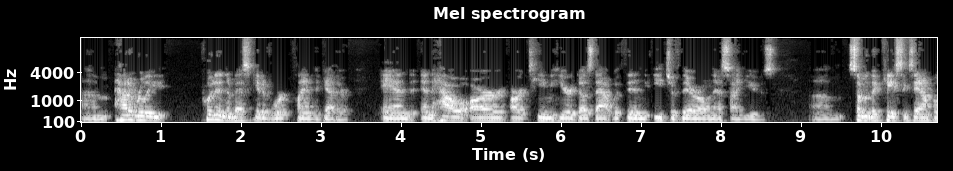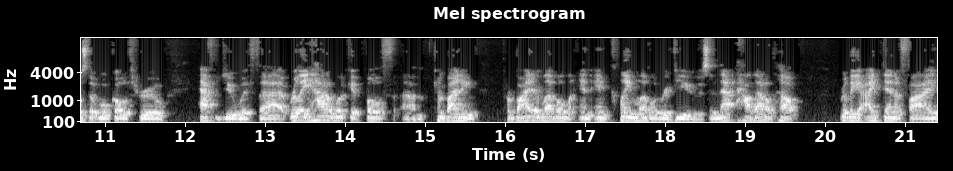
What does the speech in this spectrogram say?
um, how to really put an investigative work plan together and, and how our, our team here does that within each of their own SIUs. Um, some of the case examples that we'll go through have to do with uh, really how to look at both um, combining provider level and, and claim level reviews and that how that'll help really identify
